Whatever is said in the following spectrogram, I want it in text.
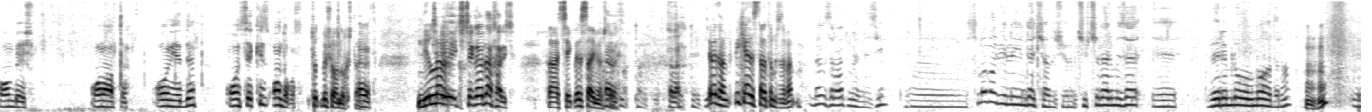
15, 16, 17, 18, 19. Tutmuş 19 tane. Evet. Yıllar çiçeklerden hariç. Daha çiçekleri saymıyoruz. Evet. tabii. Evet efendim. Bir kendinizi tanıtır mısınız efendim? Ben ziraat mühendisiyim. Ee, Sulama Birliği'nde çalışıyorum. Çiftçilerimize e, verimli olma adına Hı hı. e,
